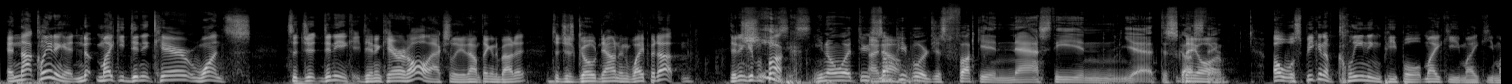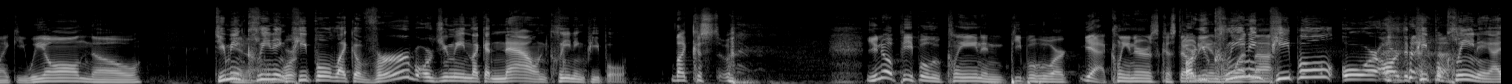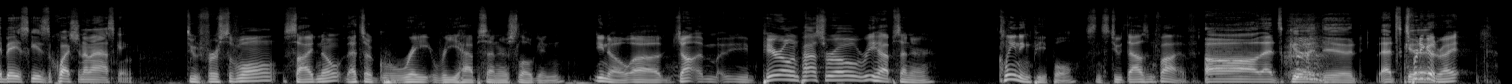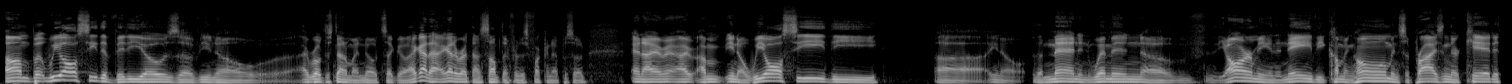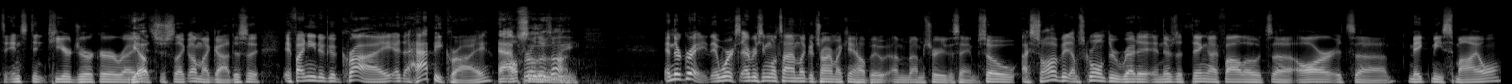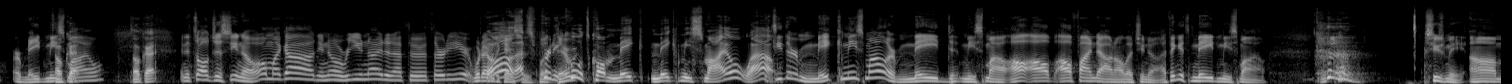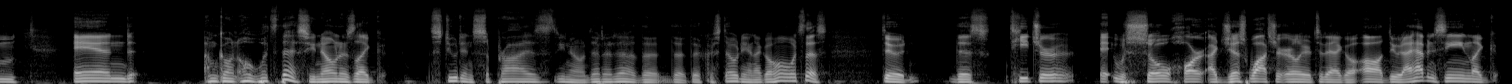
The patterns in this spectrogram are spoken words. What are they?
and not cleaning it. No, Mikey didn't care once to ju- didn't didn't care at all. Actually, now I'm thinking about it, to just go down and wipe it up. Didn't give a fuck. You know what, dude? I Some know. people are just fucking nasty and yeah, disgusting. They are. Oh well, speaking of cleaning people, Mikey, Mikey, Mikey, we all know. Do you mean You know, cleaning people like a verb, or do you mean like a noun, cleaning people? like 'cause- you know people who clean and people who are yeah cleaners, custodians. Are you cleaning people or are the people cleaning? I basically is the question I'm asking. Dude, first of all, side note, that's a great rehab center slogan. You know, uh, John, Piero and Passero Rehab Center, cleaning people since 2005. Oh, that's good, dude. That's good. It's pretty good, right? Um, but we all see the videos of you know. I wrote this down in my notes. I go, I gotta, I gotta write down something for this fucking episode. And I, I I'm, you know, we all see the, uh, you know, the men and women of the army and the navy coming home and surprising their kid. It's an instant tearjerker, right? Yep. It's just like, oh my god, this. Is, if I need a good cry, it's a happy cry, I'll throw those on and they're great. It works every single time like a charm. I can't help it. I'm, I'm sure you're the same. So I saw a video. I'm scrolling through Reddit, and there's a thing I follow. It's uh, R. It's uh, make me smile or made me Okay. smile. Okay. And it's all just you know, oh my god, you know, reunited after 30 years, whatever. Oh, that's is. Pretty cool. It's called Make Make Me Smile. Wow. It's either make me smile or made me smile. I'll I'll, I'll find out and I'll let you know. I think it's made me smile. Excuse me. Um, and I'm going, oh, what's this? You know, and it's like students surprise, you know, da da da. The the the custodian. I go, oh, what's this, dude? This teacher. It was so hard. I just watched it earlier today. I go, oh, dude, I haven't seen like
